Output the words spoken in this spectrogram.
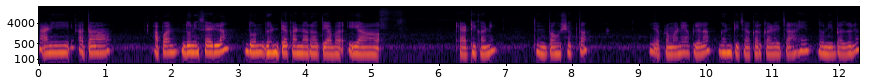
आणि आता आपण दोन्ही साईडला दोन घंट्या काढणार आहोत या बा या या ठिकाणी. तुम्ही पाहू शकता. याप्रमाणे आपल्याला घंटीचा आकार काढायचा आहे दोन्ही बाजूला.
